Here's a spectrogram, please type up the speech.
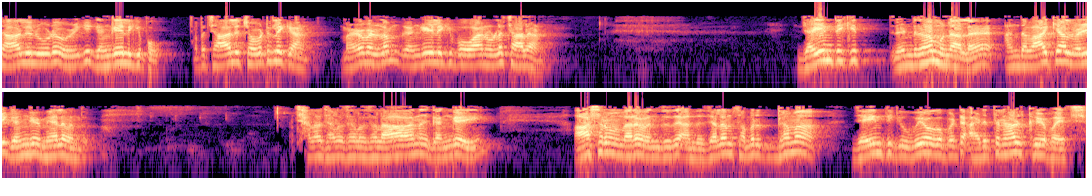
ചാലിലൂടെ ഒഴുകി ഗംഗയിലേക്ക് പോകും അപ്പൊ ചാല് ചുവട്ടിലേക്കാണ് മഴവെള്ളം ഗംഗയിലേക്ക് പോവാനുള്ള ചാലാണ് ஜெயந்திக்கு ரெண்டு நாள் முன்னால அந்த வாய்க்கால் வழி கங்கை மேல வந்து. சல சல சல சலான்னு கங்கை ஆசிரமம் வர வந்தது. அந்த ஜலம் சமர்த்தமா ஜெயந்திக்கு உபயோகப்பட்டு அடுத்த நாள் கீழே போயிடுச்சு.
